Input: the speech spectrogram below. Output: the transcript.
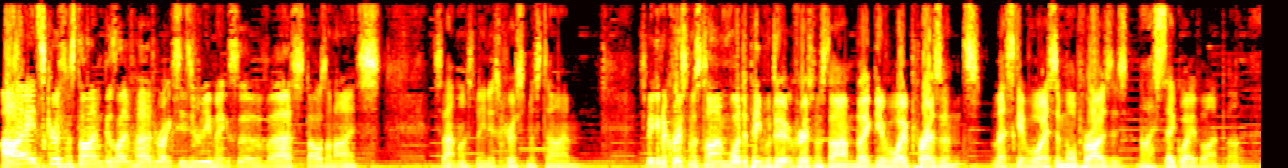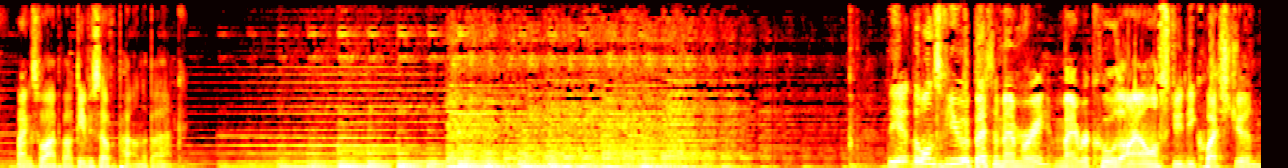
oh, it's Christmas time because I've heard Rexy's remix of uh, Stars on Ice, so that must mean it's Christmas time. Speaking of Christmas time, what do people do at Christmas time? They give away presents. Let's give away some more prizes. Nice segue, Viper. Thanks, Viper. Give yourself a pat on the back. The, the ones of you with better memory may recall that I asked you the question,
